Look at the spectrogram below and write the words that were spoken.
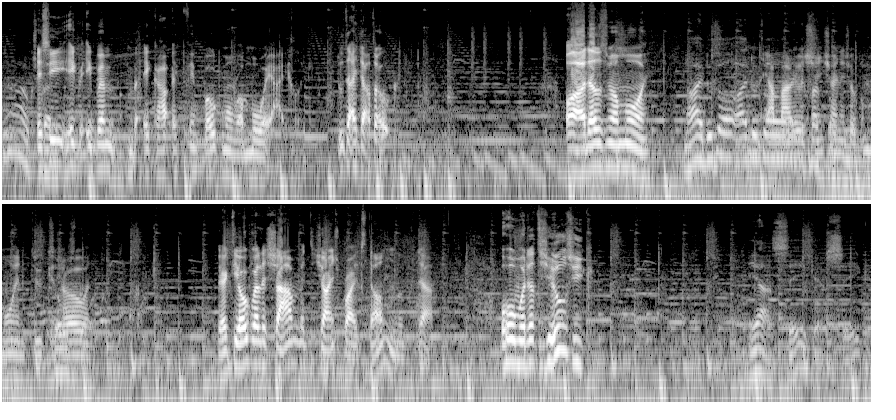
Ja, ook Is hij, ik, ik, ben, ik, hou, ik vind Pokémon wel mooi eigenlijk. Doet hij dat ook? Oh, dat is wel mooi. Nou, hij doet wel... Hij doet Ja, wel Mario Sunshine is ook wel mooi natuurlijk en Zo het. Werkt hij ook wel eens samen met de Shine Sprites dan? Dat- Ja. Oh, maar dat is heel ziek. Ja, zeker, zeker.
